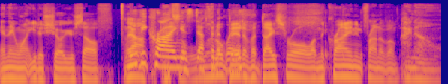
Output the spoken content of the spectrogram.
and they want you to show yourself. Movie crying It's is a little bit of a dice roll on the crying in front of them. I know.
